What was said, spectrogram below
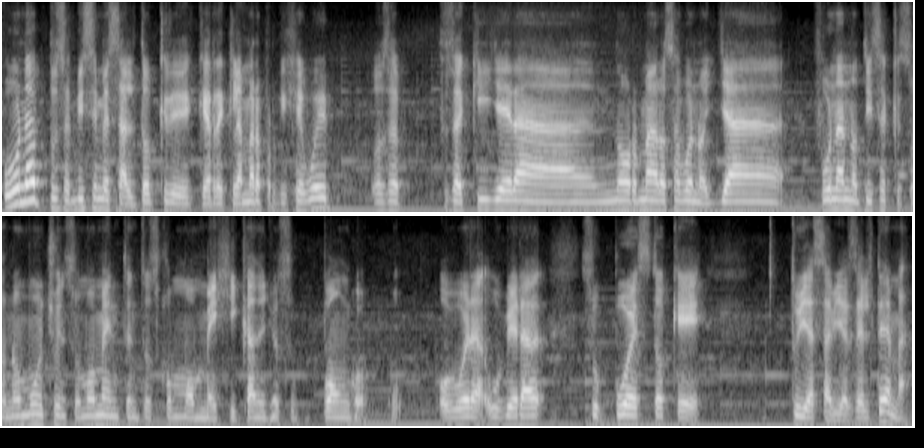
una, pues a mí se me saltó que, que reclamar porque dije, güey, o sea, pues aquí ya era normal, o sea, bueno, ya fue una noticia que sonó mucho en su momento, entonces como mexicano yo supongo, o- hubiera, hubiera supuesto que tú ya sabías del tema.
